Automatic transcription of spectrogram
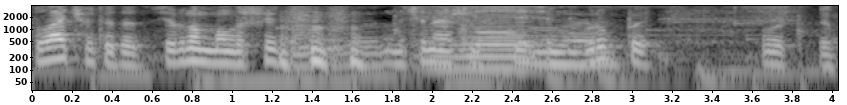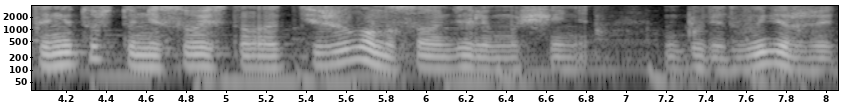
плач вот этот, все равно малыши, там, э, начинаешь Ну, естественные да. группы. Вот. Это не то, что не свойственно, это тяжело на самом деле мужчине будет выдержать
